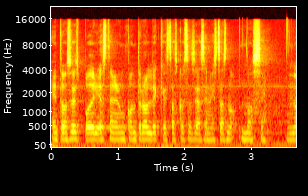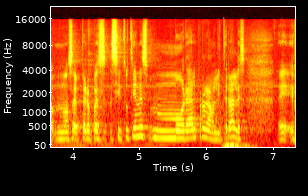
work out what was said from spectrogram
entonces podrías tener un control de que estas cosas se hacen, estas no, no sé, no, no sé, pero pues si tú tienes moral programa literales, eh,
